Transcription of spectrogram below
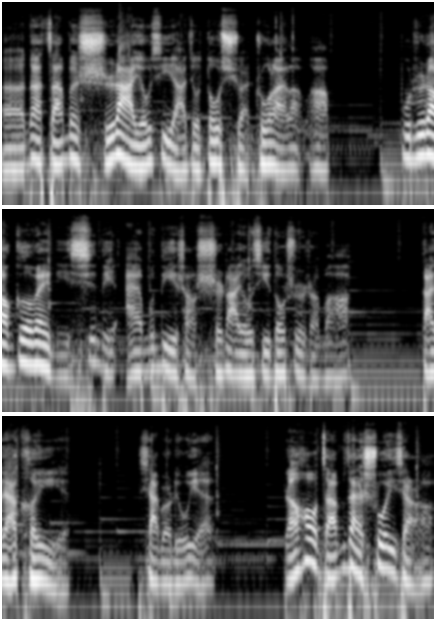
呃，那咱们十大游戏啊，就都选出来了啊。不知道各位你心里 M D 上十大游戏都是什么啊？大家可以下边留言。然后咱们再说一下啊，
